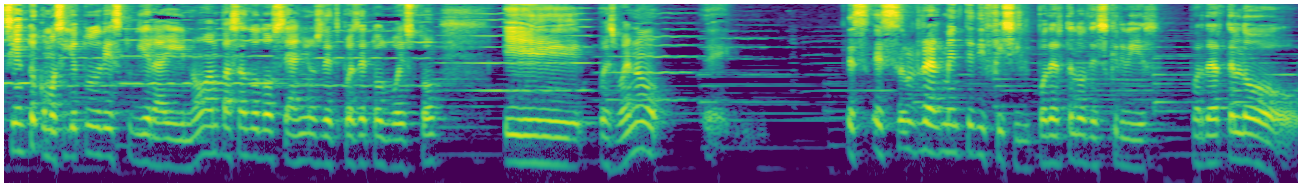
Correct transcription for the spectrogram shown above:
siento como si yo todavía estuviera ahí, ¿no? Han pasado 12 años después de todo esto. Y pues bueno, es, realmente difícil podértelo describir, podértelo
